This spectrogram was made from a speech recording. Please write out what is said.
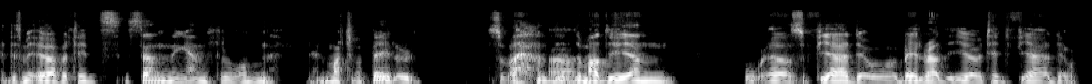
det som är övertidssändningen från matchen mot Baylor så ja. de, de hade ju en alltså fjärde och Baylor hade i övertid fjärde och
